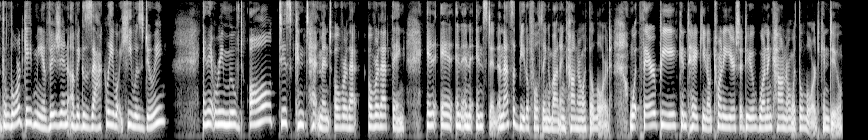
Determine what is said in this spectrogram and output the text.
the Lord gave me a vision of exactly what he was doing and it removed all discontentment over that over that thing in, in, in, an instant. And that's the beautiful thing about encounter with the Lord. What therapy can take, you know, 20 years to do, one encounter with the Lord can do.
